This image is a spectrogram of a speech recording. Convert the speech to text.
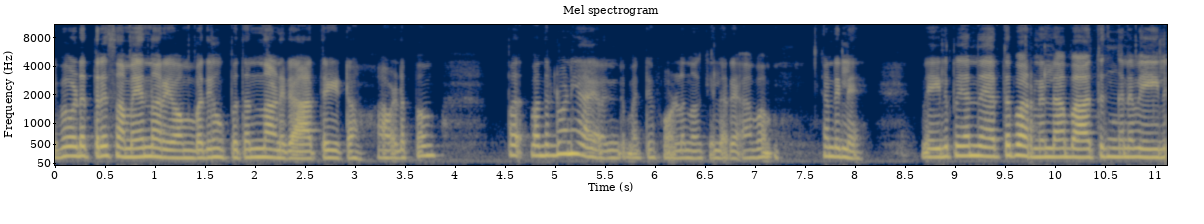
ഇപ്പോൾ ഇവിടെ എത്ര സമയം എന്നറിയോ ഒമ്പത് മുപ്പത്തൊന്നാണ് രാത്രി കേട്ടോ. അവിടെ ഇപ്പം പന്ത്രണ്ട് മണിയായോ? എന്റെ മറ്റേ ഫോണിൽ നോക്കിയാൽ അറിയാം. അപ്പം കണ്ടില്ലേ? വെയിലിപ്പോൾ ഞാൻ നേരത്തെ പറഞ്ഞില്ല ആ ഭാഗത്ത് ഇങ്ങനെ വെയിൽ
